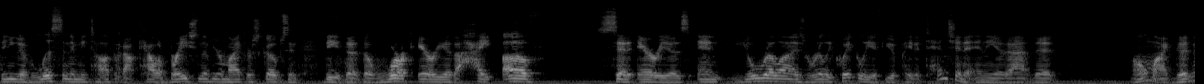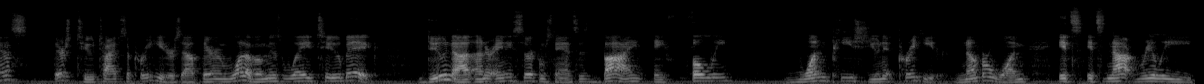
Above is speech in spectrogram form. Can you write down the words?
then you have listened to me talk about calibration of your microscopes and the the, the work area, the height of said areas, and you'll realize really quickly if you've paid attention to any of that that oh my goodness, there's two types of preheaters out there, and one of them is way too big. Do not, under any circumstances, buy a fully one piece unit preheater. Number one, it's it's not really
